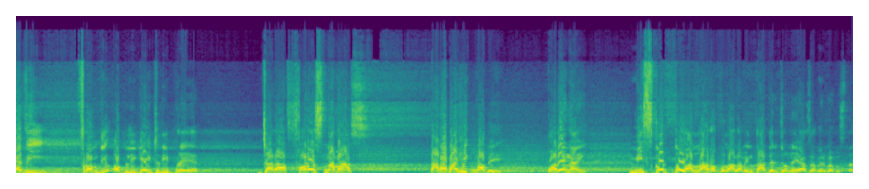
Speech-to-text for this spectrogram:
heavy from the obligatory prayer. যারা নামাজ ধারাবাহিকভাবে পড়ে নাই মিস করতো আল্লাহ রাব্বুল আলামিন তাদের জন্য এই আযাবের ব্যবস্থা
